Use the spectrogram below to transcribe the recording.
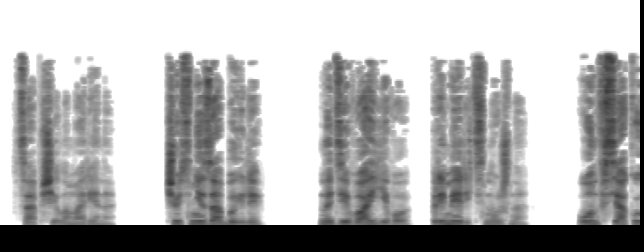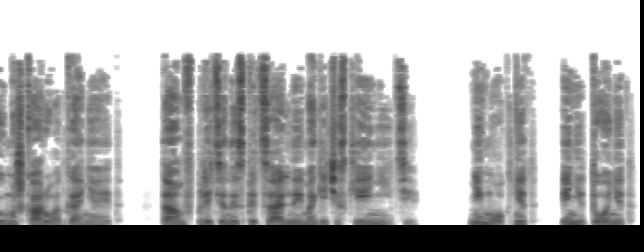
— сообщила Марина. «Чуть не забыли. Надевай его, примерить нужно. Он всякую мышкару отгоняет. Там вплетены специальные магические нити. Не мокнет и не тонет.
